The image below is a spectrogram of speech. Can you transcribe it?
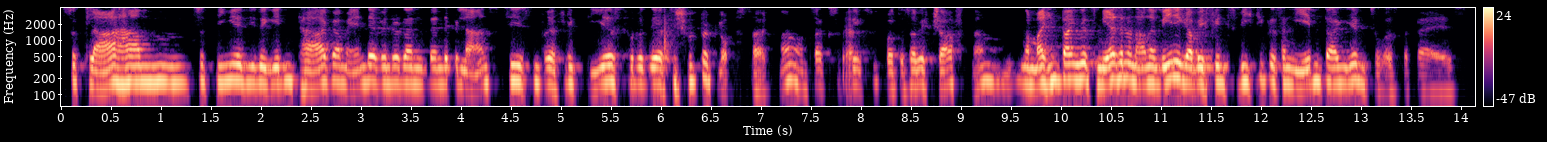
so klar haben, so Dinge, die du jeden Tag am Ende, wenn du dann deine Bilanz ziehst und reflektierst, wo du dir auf die Schulter klopfst halt ne? und sagst, okay, ja. super, das habe ich geschafft. Ne? An manchen Tagen wird es mehr sein, an anderen weniger, aber ich finde es wichtig, dass an jedem Tag irgend sowas dabei ist.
